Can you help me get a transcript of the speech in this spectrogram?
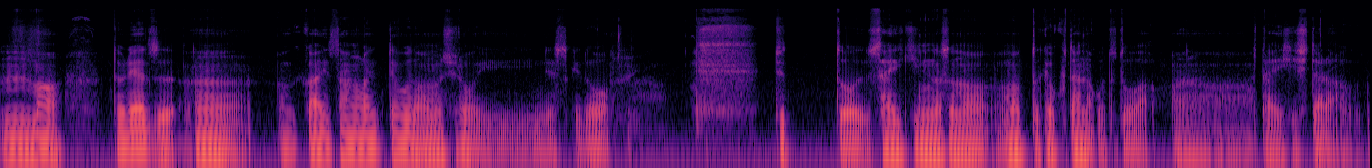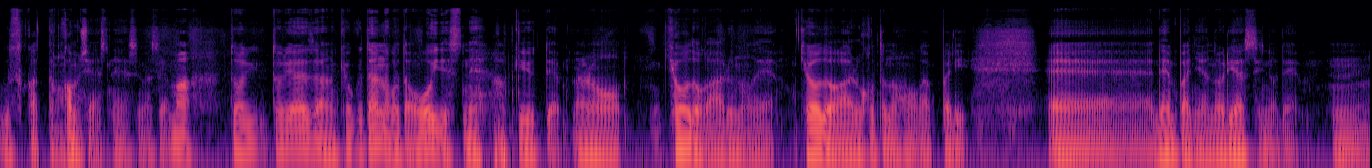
うんまあとりあえずうん深井さんが言ってることは面白いんですけどと最近のそのもっと極端なこととはあの対比したら薄かったのかもしれないですね。すいません。まあとりあえずあの極端なことは多いですね。はっきり言って。あの強度があるので強度があることの方がやっぱり、えー、電波には乗りやすいので、うん、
